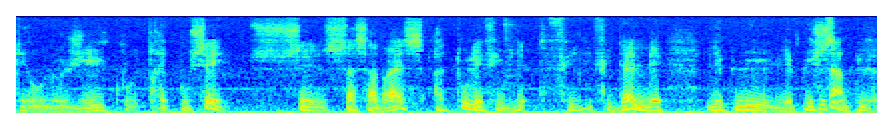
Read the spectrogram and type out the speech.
théologique ou très poussée. Ça s'adresse à tous les fidèles les, les, plus, les plus simples.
